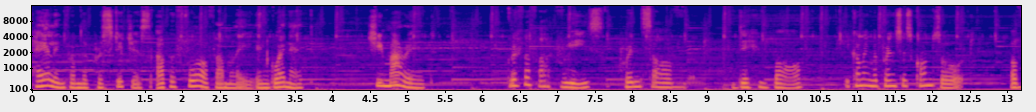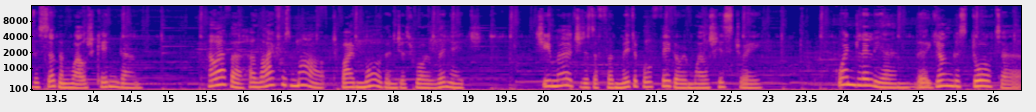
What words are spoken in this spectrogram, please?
Hailing from the prestigious Aberffraw family in Gwynedd, she married Gruffydd ap Rhys, Prince of Deheubarth, becoming the princess consort of the southern Welsh kingdom. However, her life was marked by more than just royal lineage. She emerged as a formidable figure in Welsh history. Gwenllian, the youngest daughter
